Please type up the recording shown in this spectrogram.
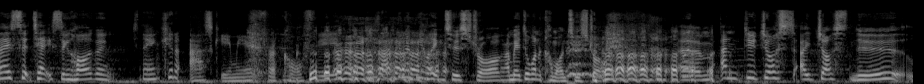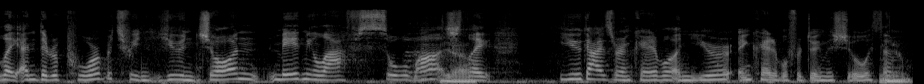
And I sit texting Holly going, Do you think I could ask Amy out for a coffee? Is that going to be like too strong? I mean, I don't want to come on too strong. Um, and you just, I just knew, like, and the rapport between you and John made me laugh so much. Yeah. Like, you guys are incredible, and you're incredible for doing the show with him.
